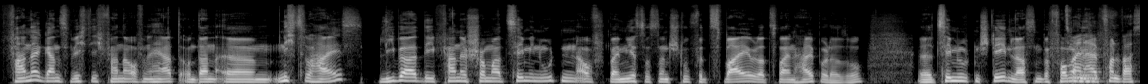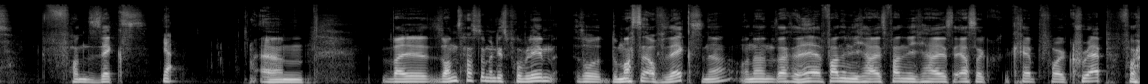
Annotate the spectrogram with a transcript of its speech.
Pfanne, ganz wichtig, Pfanne auf den Herd und dann ähm, nicht zu heiß. Lieber die Pfanne schon mal 10 Minuten auf, bei mir ist das dann Stufe 2 oder zweieinhalb oder so, äh, 10 Minuten stehen lassen, bevor man Zweieinhalb von was? von 6 Ja. ähm, weil sonst hast du immer dieses Problem, so, du machst den auf 6, ne? Und dann sagst du, hä, Pfanne nicht heiß, Pfanne nicht heiß, erster Crepe voll Crap, voll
